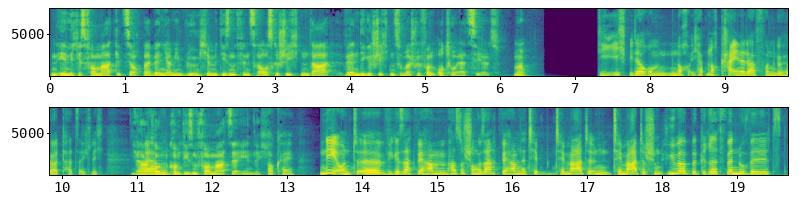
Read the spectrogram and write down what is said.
Ein ähnliches Format gibt's ja auch bei Benjamin Blümchen mit diesen Finns Raus-Geschichten. Da werden die Geschichten zum Beispiel von Otto erzählt. Ne? Die ich wiederum noch, ich habe noch keine davon gehört tatsächlich. Ja, ähm, kommt, kommt diesem Format sehr ähnlich. Okay. Nee, und äh, wie gesagt, wir haben, hast du schon gesagt, wir haben eine The Themate, einen thematischen Überbegriff, wenn du willst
